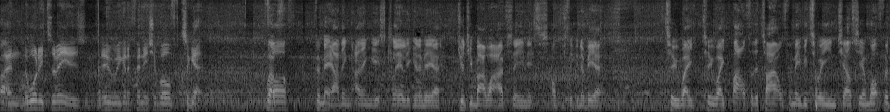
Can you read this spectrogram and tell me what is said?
And the worry to me is who are we gonna finish above to get Well, for me, I think I think it's clearly going to be a. Judging by what I've seen, it's obviously going to be a two-way two-way battle for the title for me between Chelsea and Watford.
